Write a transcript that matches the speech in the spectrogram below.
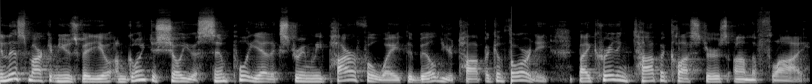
In this MarketMuse video, I'm going to show you a simple yet extremely powerful way to build your topic authority by creating topic clusters on the fly.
